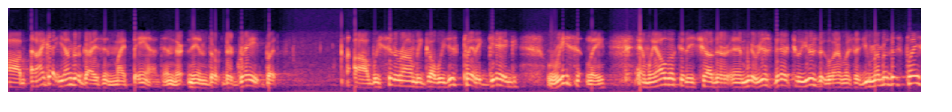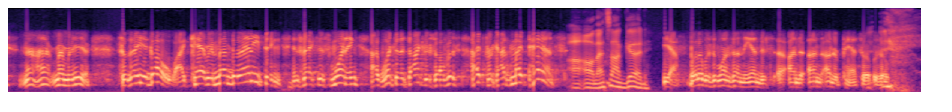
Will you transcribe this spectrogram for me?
Um, and I got younger guys in my band, and they're you know, they're, they're great, but uh, we sit around, we go. We just played a gig recently, and we all looked at each other, and we were just there two years ago. And I said, "You remember this place?" No, I don't remember either. So there you go. I can't remember anything. In fact, this morning I went to the doctor's office. I forgot my pants. Uh, oh, that's not good. Yeah, well, it was the ones on the under, uh, under, under underpants, so it was.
